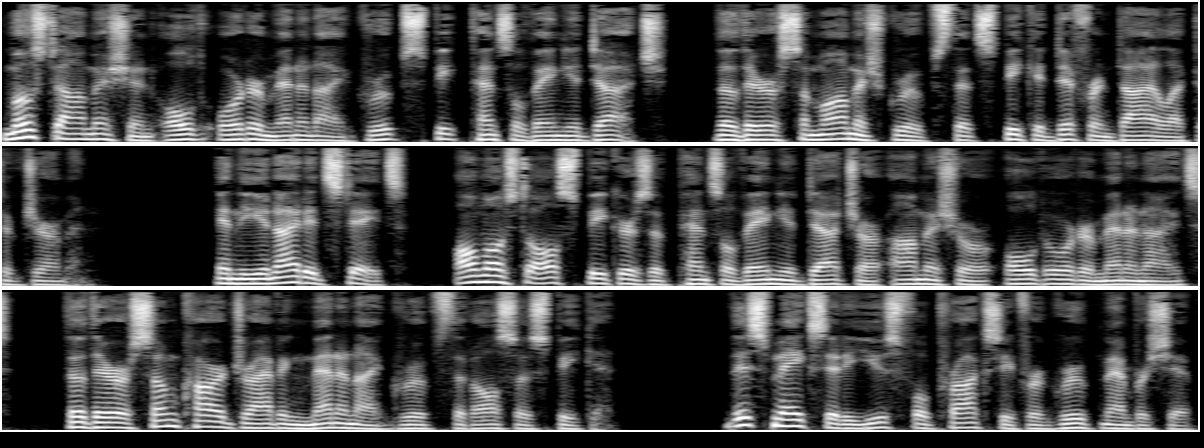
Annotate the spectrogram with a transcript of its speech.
Most Amish and Old Order Mennonite groups speak Pennsylvania Dutch, though there are some Amish groups that speak a different dialect of German. In the United States, almost all speakers of Pennsylvania Dutch are Amish or Old Order Mennonites, though there are some car driving Mennonite groups that also speak it. This makes it a useful proxy for group membership,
